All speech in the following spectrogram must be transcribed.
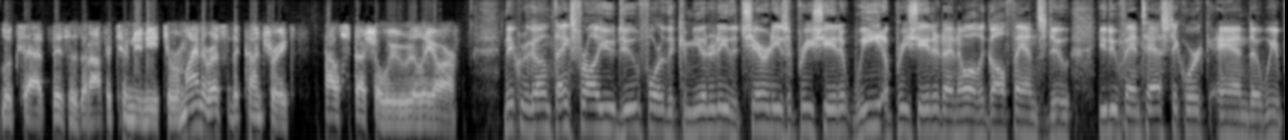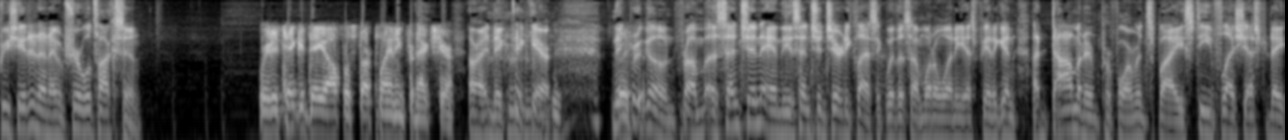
looks at this as an opportunity to remind the rest of the country how special we really are. Nick Ragone, thanks for all you do for the community. The charities appreciate it. We appreciate it. I know all the golf fans do. You do fantastic work, and uh, we appreciate it, and I'm sure we'll talk soon. We're going to take a day off. We'll start planning for next year. All right, Nick, take care. Nick Ragone from Ascension and the Ascension Charity Classic with us on 101 ESPN. Again, a dominant performance by Steve Flesch yesterday.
